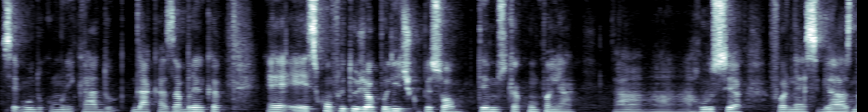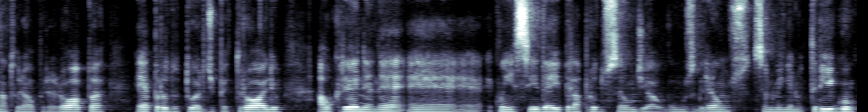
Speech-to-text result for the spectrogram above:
segundo o comunicado da Casa Branca. É esse conflito geopolítico, pessoal, temos que acompanhar. Tá? A, a Rússia fornece gás natural para a Europa, é produtor de petróleo. A Ucrânia né, é, é, conhecida aí pela produção de alguns grãos, se não me engano, trigo.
